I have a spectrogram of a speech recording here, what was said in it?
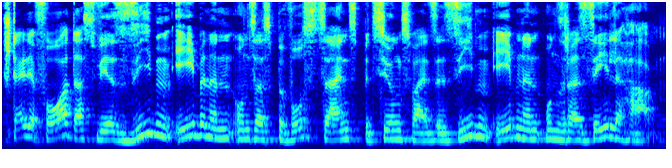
Stell dir vor, dass wir sieben Ebenen unseres Bewusstseins bzw. sieben Ebenen unserer Seele haben.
